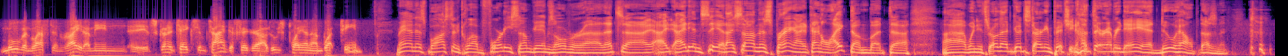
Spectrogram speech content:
moving left and right. I mean, it's going to take some time to figure out who's playing on what team. Man, this Boston club, forty some games over. Uh, that's uh, I I didn't see it. I saw them this spring. I kind of liked them, but uh, uh, when you throw that good starting pitching out there every day, it do help, doesn't it?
